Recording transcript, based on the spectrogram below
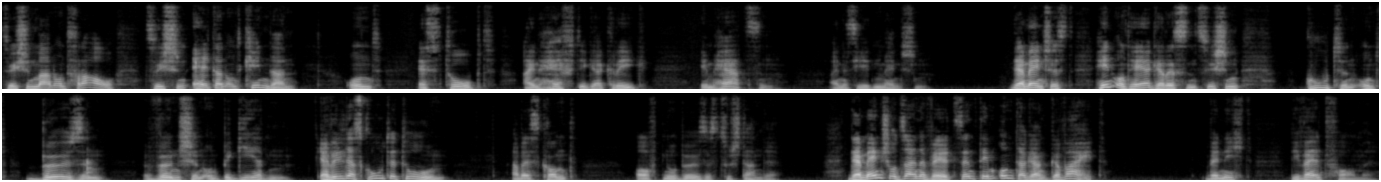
zwischen Mann und Frau, zwischen Eltern und Kindern. Und es tobt ein heftiger Krieg im Herzen eines jeden Menschen. Der Mensch ist hin und her gerissen zwischen guten und bösen Wünschen und Begierden. Er will das Gute tun, aber es kommt oft nur Böses zustande. Der Mensch und seine Welt sind dem Untergang geweiht, wenn nicht die Weltformel,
